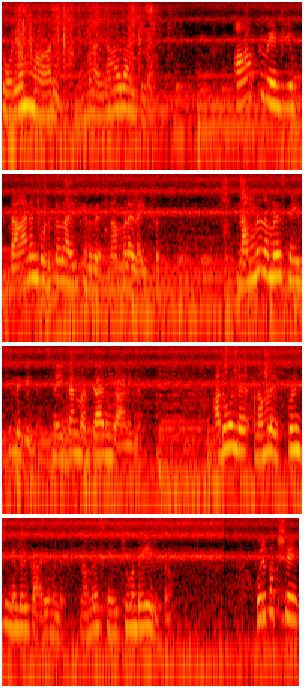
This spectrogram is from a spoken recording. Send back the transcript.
സ്വയം മാറി നമ്മളല്ലാതായിട്ടില്ല ആർക്കു വേണ്ടിയും ദാനം കൊടുത്തതായിരിക്കരുത് നമ്മളെ ലൈഫ് നമ്മൾ നമ്മളെ സ്നേഹിച്ചില്ലെങ്കിൽ സ്നേഹിക്കാൻ മറ്റാരും കാണില്ല. അതുകൊണ്ട് നമ്മൾ എപ്പോഴും ചെയ്യേണ്ട ഒരു കാര്യമുണ്ട്. നമ്മളെ സ്നേഹിച്ചുകൊണ്ടേയിരിക്കണം ഒരു പക്ഷേ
